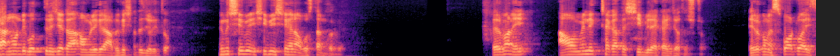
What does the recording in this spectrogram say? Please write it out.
ধানমন্ডি বত্রিশ এটা আওয়ামী লীগের আবেগের সাথে জড়িত। কিন্তু শিবির শিবির সেখানে অবস্থান করবে। এর মানে আওয়ামী লীগ ঠেকাতে শিবির একাই যথেষ্ট। এরকম স্পট ওয়াইজ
